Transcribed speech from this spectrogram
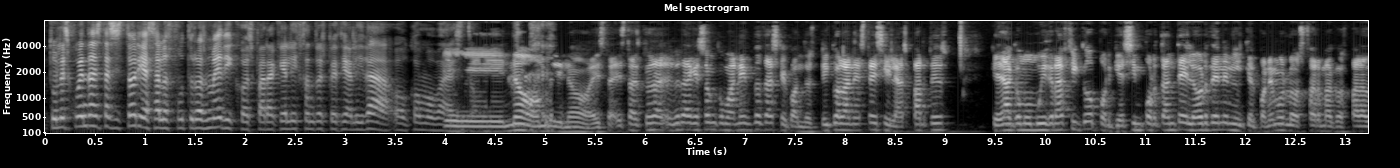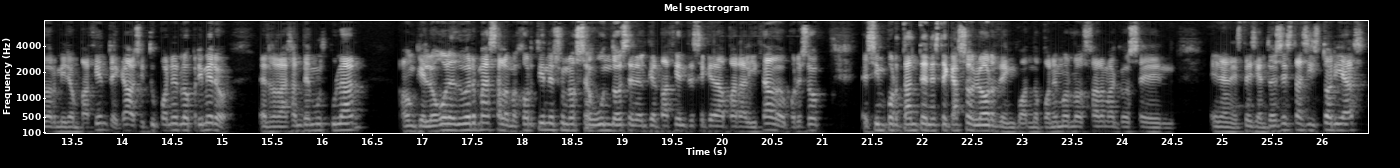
tú les cuentas estas historias a los futuros médicos para que elijan tu especialidad o cómo va esto? Eh, no, hombre, no. Esta- estas cosas es verdad que son como anécdotas que cuando explico la anestesia y las partes queda como muy gráfico porque es importante el orden en el que ponemos los fármacos para dormir a un paciente. Claro, si tú pones lo primero el relajante muscular, aunque luego le duermas, a lo mejor tienes unos segundos en el que el paciente se queda paralizado. Por eso es importante en este caso el orden cuando ponemos los fármacos en, en anestesia. Entonces estas historias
